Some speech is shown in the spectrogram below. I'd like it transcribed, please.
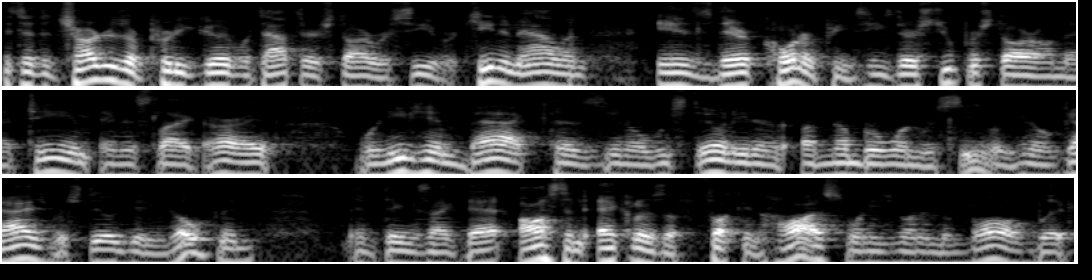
is that the Chargers are pretty good without their star receiver. Keenan Allen is their corner piece. He's their superstar on that team, and it's like, all right, we need him back because you know we still need a, a, number one receiver. You know, guys were still getting open and things like that. Austin Ekeler's a fucking horse when he's running the ball, but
